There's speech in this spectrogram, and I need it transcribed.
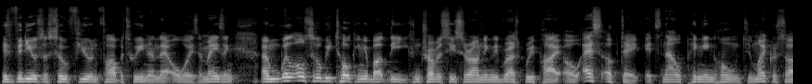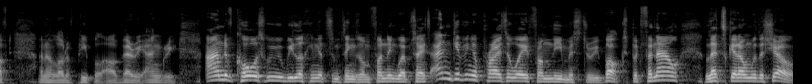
His videos are so few and far between, and they're always amazing. Um, we'll also be talking about the controversy surrounding the Raspberry Pi OS update. It's now pinging home to Microsoft, and a lot of people are very angry. And of course, we will be looking at some things on funding websites and giving a prize away from the mystery box. But for now, let's get on with the show.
